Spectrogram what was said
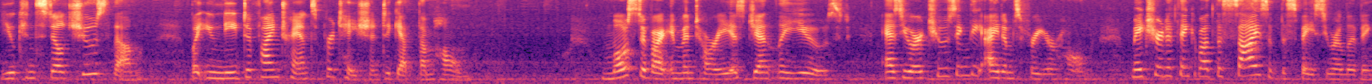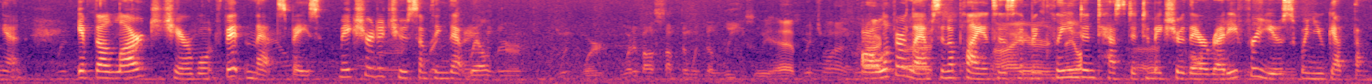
You can still choose them, but you need to find transportation to get them home. Most of our inventory is gently used. As you are choosing the items for your home, make sure to think about the size of the space you are living in. If the large chair won't fit in that space, make sure to choose something that will. Rectangular. What about something with the leaves? We have which one? All of our lamps and appliances have been cleaned and tested to make sure they are ready for use when you get them.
